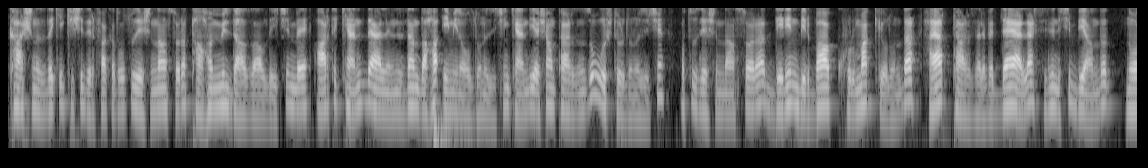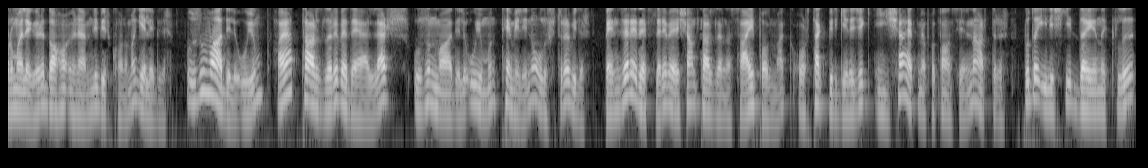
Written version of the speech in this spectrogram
karşınızdaki kişidir. Fakat 30 yaşından sonra tahammül de azaldığı için ve artık kendi değerlerinizden daha emin olduğunuz için, kendi yaşam tarzınızı oluşturduğunuz için 30 yaşından sonra derin bir bağ kurmak yolunda hayat tarzları ve değerler sizin için bir anda normale göre daha önemli bir konuma gelebilir. Uzun vadeli uyum, hayat tarzları ve değerler uzun vadeli uyumun temelini oluşturabilir. Benzer hedeflere ve yaşam tarzlarına sahip olmak, ortak bir gelecek inşa etme potansiyelini arttırır. Bu da ilişkiyi dayanıklı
